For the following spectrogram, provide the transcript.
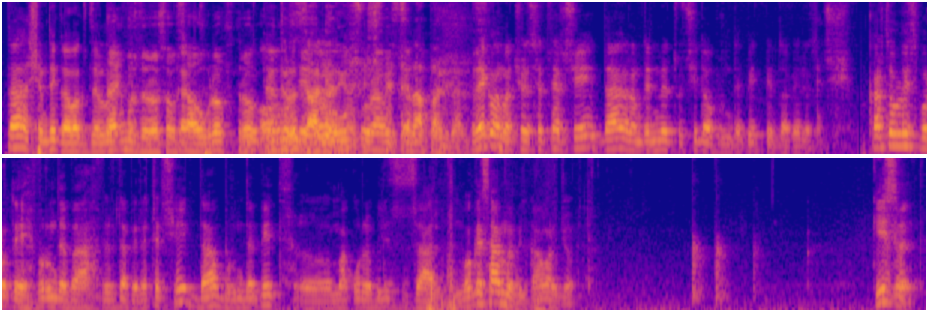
და შემდეგ გავაგრძელო. დაგბურთო როსო საუბრობთ დრო ყოველ ძალიან უცურავი ესტრაფად რეკლამა ჩვენს ეთერში და რამდენიმე წუთში დავბრუნდებით პირდაპირ ეთერში. ქართული სპორტი ბრუნდება პირდაპირ ეთერში და ბრუნდებით მაყურებლის ზალი. მოგესალმებით გამარჯობთ. გისმენთ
